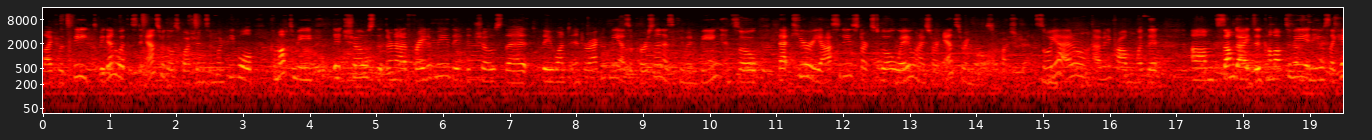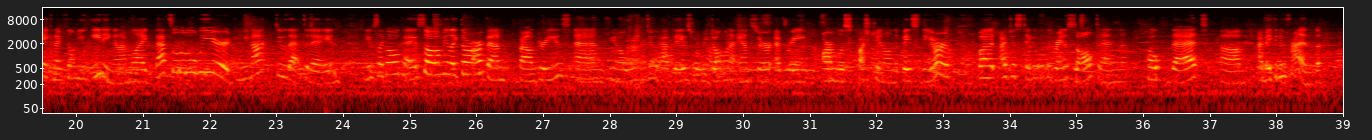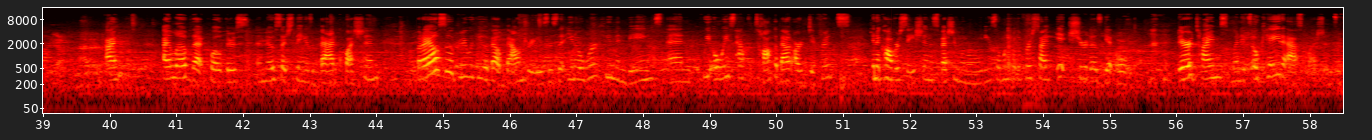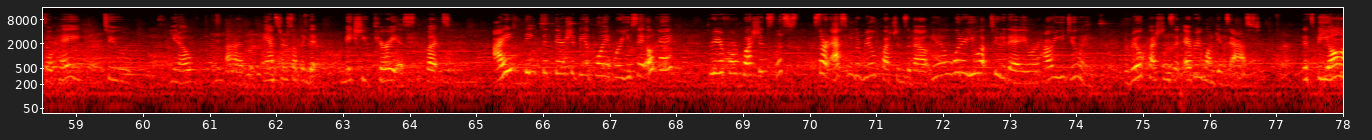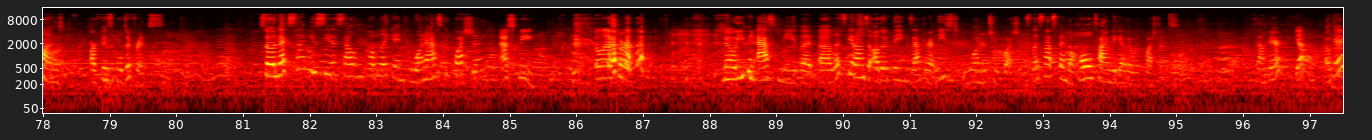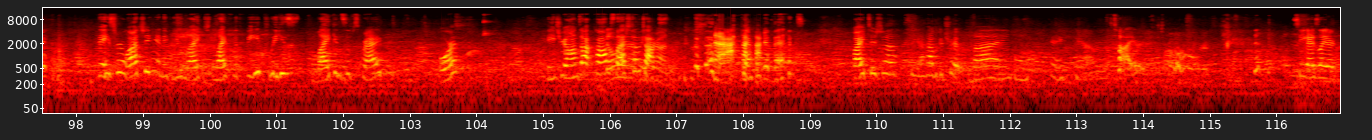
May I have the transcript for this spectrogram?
Life with Feet to begin with is to answer those questions. And when people come up to me, it shows that they're not afraid of me. They, it shows that they want to interact with me as a person, as a human being. And so that curiosity starts to go away when I start answering those questions. So yeah, I don't have any problem with it. Um, some guy did come up to me and he was like, hey, can I film you eating? And I'm like, that's a little weird. Can we not do that today? And he was like, oh, okay. So, I mean, like, there are band boundaries, and, you know, we do have days where we don't want to answer every armless question on the face of the earth, but I just take it with a grain of salt and hope that um, I make a new friend. I, I love that quote. There's no such thing as a bad question. But I also agree with you about boundaries, is that, you know, we're human beings and we always have to talk about our difference in a conversation, especially when we're meeting someone for the first time, it sure does get old. there are times when it's okay to ask questions. It's okay to, you know, uh, answer something that makes you curious. But I think that there should be a point where you say, okay, three or four questions, let's start asking the real questions about, you know, what are you up to today or how are you doing? The real questions that everyone gets asked that's beyond our physical difference. So next time you see us out in public and you want to ask a question, ask me. Don't ask her. no, you can ask me, but uh, let's get on to other things after at least one or two questions. Let's not spend the whole time together with questions. Sound fair? Yeah. Okay. Thanks for watching, and if you liked Life with Feet, please like and subscribe. Or patreon.com slash Talks. Can't forget that. Bye, Tisha. See ya. Have a good trip. Bye. Okay. Yeah, I'm tired. See you guys later.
